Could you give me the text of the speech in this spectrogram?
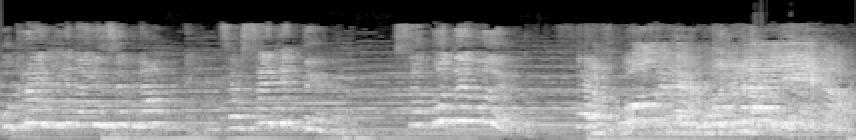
Україна і земля це все єдине. Все буде мир. Це Буде Україна!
